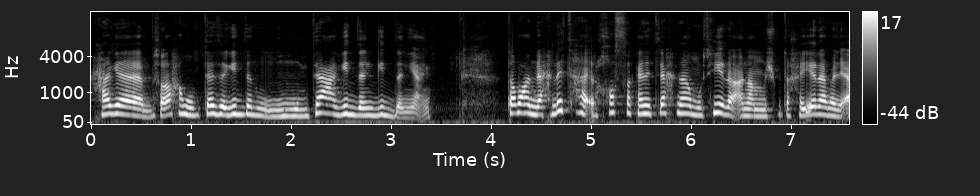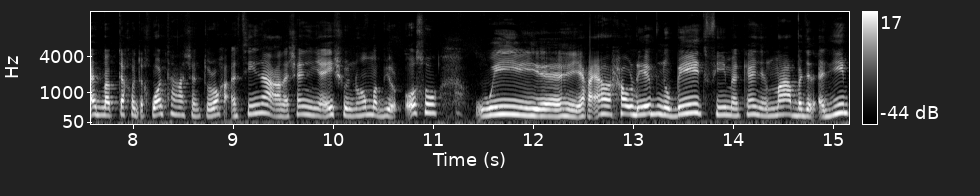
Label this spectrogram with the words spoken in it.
حاجة بصراحة ممتازة جدا وممتعة جدا جدا يعني. طبعا رحلتها الخاصة كانت رحلة مثيرة. أنا مش متخيلة بني آدمة بتاخد إخواتها عشان تروح أثينا علشان يعيشوا إن هما بيرقصوا ويحاولوا يبنوا بيت في مكان المعبد القديم.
